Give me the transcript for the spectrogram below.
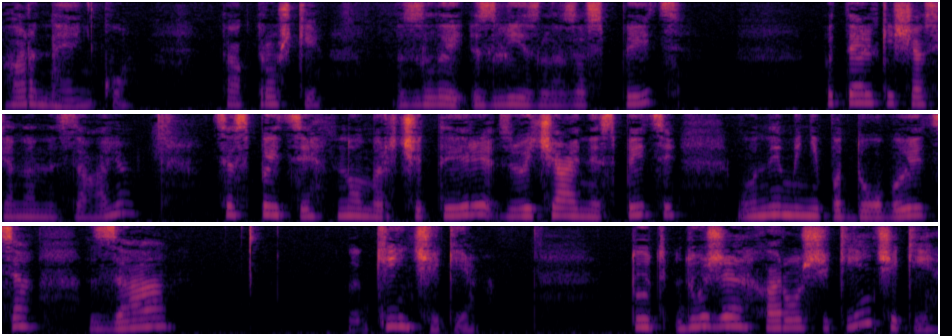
гарненько. Так, трошки зли, злізла за спиць. Петельки, зараз я нанизаю. Це спиці номер 4, звичайні спиці. Вони мені подобаються за кінчики. Тут дуже хороші кінчики,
